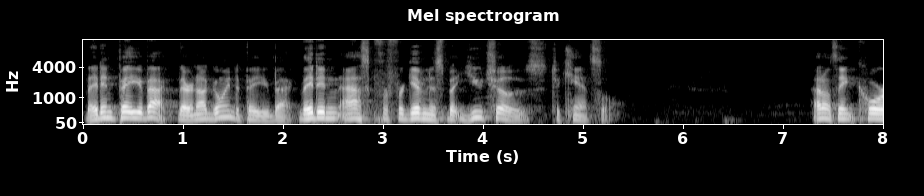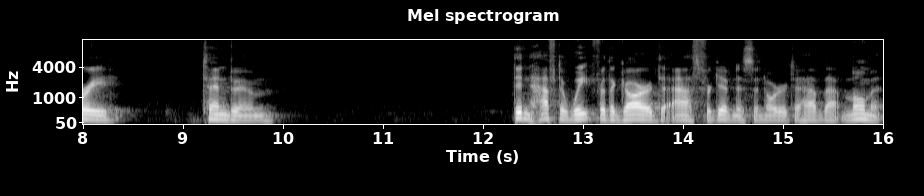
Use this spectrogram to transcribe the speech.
They didn't pay you back. They're not going to pay you back. They didn't ask for forgiveness, but you chose to cancel. I don't think Corrie ten Boom didn't have to wait for the guard to ask forgiveness in order to have that moment.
